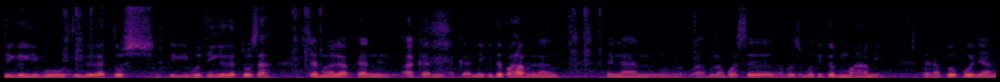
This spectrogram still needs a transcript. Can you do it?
3,300, 3,300 lah. Saya mengharapkan akan akan ni kita faham dengan dengan uh, bulan puasa apa semua kita memahami dan apa pun yang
